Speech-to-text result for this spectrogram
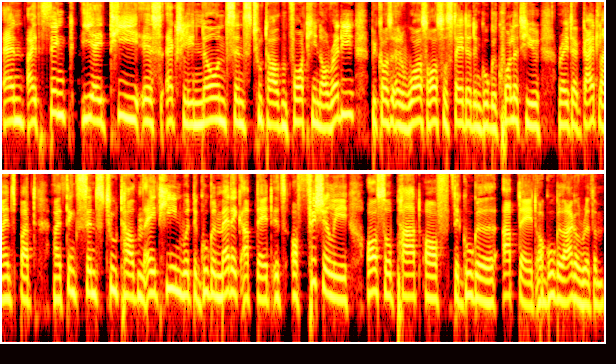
And I think EAT is actually known since 2014 already because it was also stated in Google quality rater guidelines. But I think since 2018 with the Google Medic update, it's officially also part of the Google update or Google algorithm.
